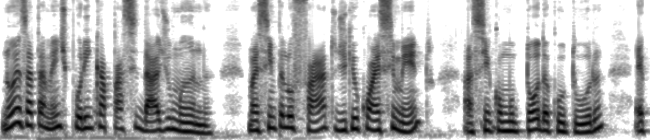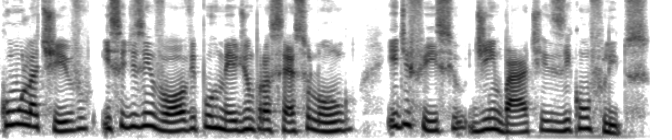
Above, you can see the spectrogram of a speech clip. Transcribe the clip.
Não exatamente por incapacidade humana, mas sim pelo fato de que o conhecimento, assim como toda cultura, é cumulativo e se desenvolve por meio de um processo longo e difícil de embates e conflitos.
